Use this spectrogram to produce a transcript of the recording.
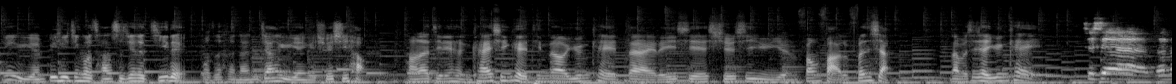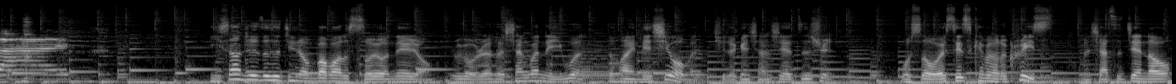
因为语言必须经过长时间的积累，否则很难将语言给学习好。好，那今天很开心可以听到 Yun K 带来的一些学习语言方法的分享。那么谢谢 Yun K，谢谢，拜拜。以上就是这次金融报报的所有内容。如果有任何相关的疑问，都欢迎联系我们，取得更详细的资讯。我是 Oasis Capital 的 Chris，我们下次见喽，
